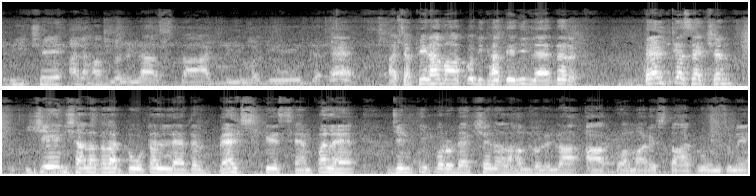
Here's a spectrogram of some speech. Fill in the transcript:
पीछे अल्हम्दुलिल्लाह स्टार्ट भी मौजूद है। अच्छा फिर हम आपको दिखाते हैं जी लेदर बेल्ट का सेक्शन। ये इंशाल्लाह ताला टोटल लेदर बेल्ट्स के सैंपल हैं, जिनकी प्रोडक्शन अल्हम्दुलिल्लाह आपको हमारे स्टॉक रूम्स में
